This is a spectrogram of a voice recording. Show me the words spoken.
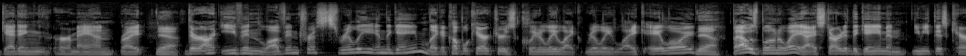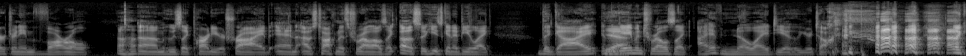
getting her man, right? Yeah. There aren't even love interests really in the game. Like a couple characters clearly like really like Aloy. Yeah. But I was blown away. I started the game and you meet this character named Varl, Uh-huh. um, who's like part of your tribe. And I was talking to Terrell. I was like, oh, so he's gonna be like the guy in Yeah. the game. And Terrell's like, I have no idea who you're talking about. like,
